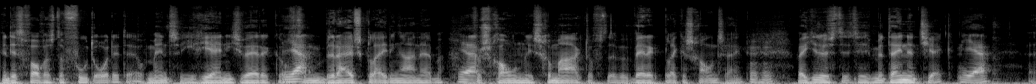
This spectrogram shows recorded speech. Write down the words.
In dit geval was het een food audit. Hè, of mensen hygiënisch werken. Of Ja. ze bedrijfskleding aan hebben. Ja. Of schoon is gemaakt. Of de werkplekken schoon zijn. Mhm. Weet je, dus het is meteen een check. Ja. Eh,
